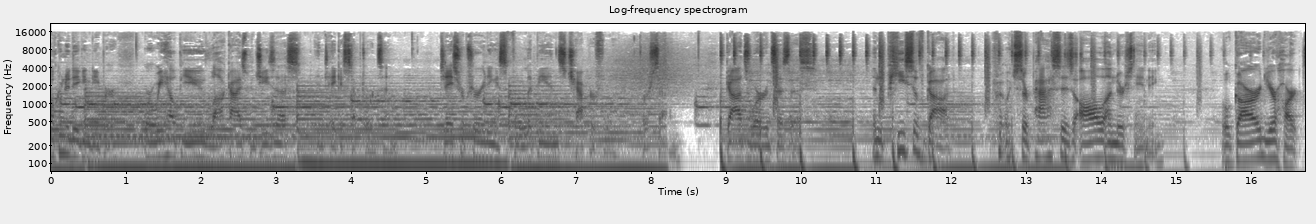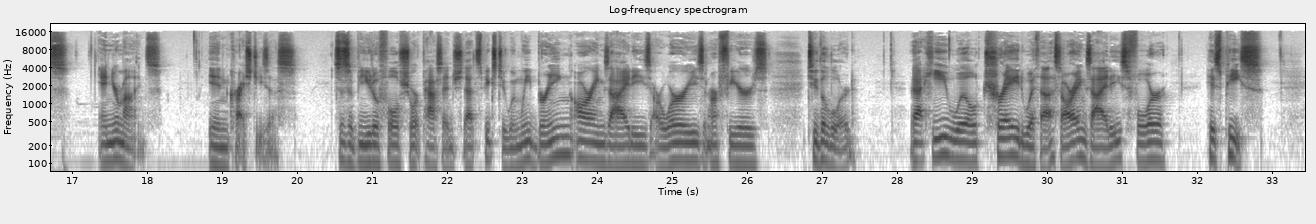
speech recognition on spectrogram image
Welcome to Digging Deeper, where we help you lock eyes with Jesus and take a step towards Him. Today's scripture reading is Philippians chapter 4, verse 7. God's word says this And the peace of God, which surpasses all understanding, will guard your hearts and your minds in Christ Jesus. This is a beautiful short passage that speaks to when we bring our anxieties, our worries, and our fears to the Lord that He will trade with us our anxieties for His peace.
